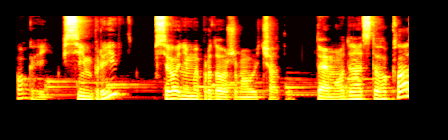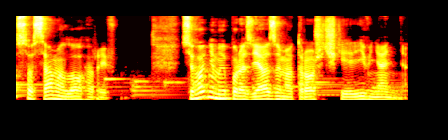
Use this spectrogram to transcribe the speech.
Окей, всім привіт! Сьогодні ми продовжимо вивчати тему 11 класу, а саме логарифми. Сьогодні ми порозв'язуємо трошечки рівняння.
